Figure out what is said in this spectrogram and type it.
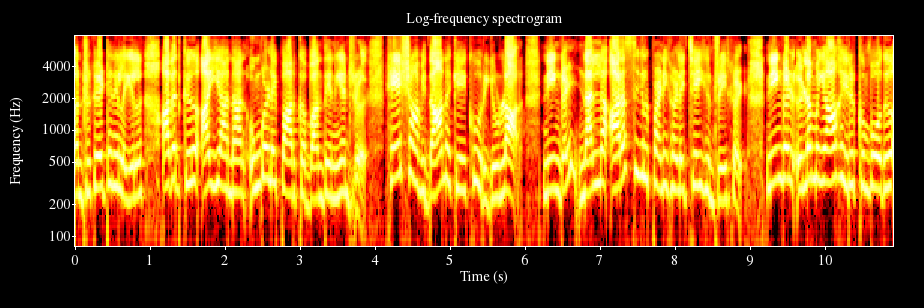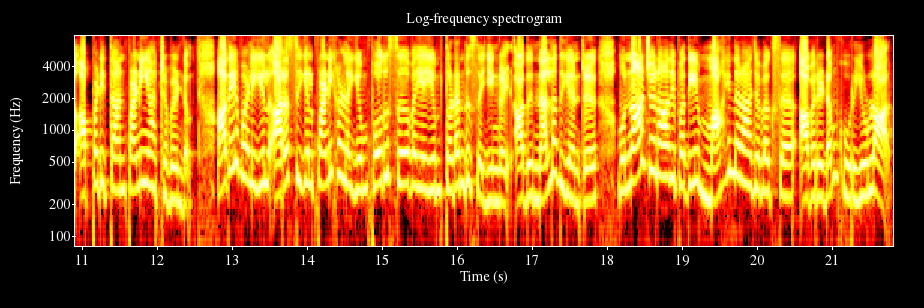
என்று கேட்ட நிலையில் அதற்கு ஐயா நான் உங்களை பார்க்க வந்தேன் என்று ஹேஷா விதானகே கூறியுள்ளார். நீங்கள் நல்ல அரசியல் பணிகளை செய்கின்றீர்கள். நீங்கள் இளமையாக இருக்கும்போது அப்படித்தான் பணியாற்ற வேண்டும். அதே வழியில் அரசியல் பணிகளையும் பொது சேவையையும் தொடர்ந்து செய்யுங்கள். அது நல்லது என்று முன்னாள் ஜனாதிபதி மஹிந்த ராஜபக்ச அவரிடம் கூறியுள்ளார்.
